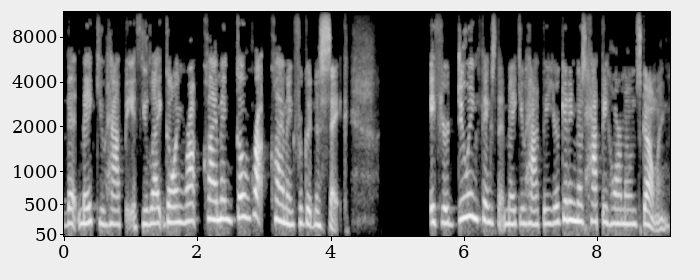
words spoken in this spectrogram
that make you happy. If you like going rock climbing go rock climbing for goodness sake. If you're doing things that make you happy you're getting those happy hormones going.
